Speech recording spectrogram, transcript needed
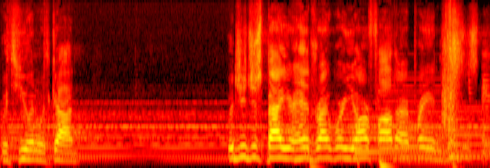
with you and with God. Would you just bow your heads right where you are, Father? I pray in Jesus' name.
